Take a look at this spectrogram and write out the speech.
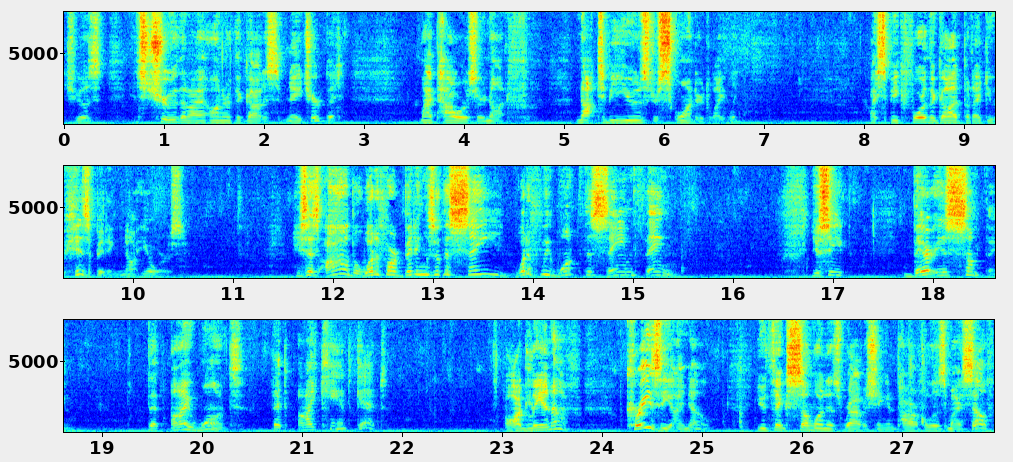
She goes, It's true that I honor the goddess of nature, but my powers are not, not to be used or squandered lightly. I speak for the god, but I do his bidding, not yours. He says, Ah, but what if our biddings are the same? What if we want the same thing? You see, there is something that I want that I can't get. Oddly enough. Crazy, I know. You'd think someone as ravishing and powerful as myself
